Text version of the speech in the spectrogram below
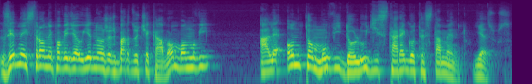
z jednej strony powiedział jedną rzecz bardzo ciekawą, bo on mówi, ale on to mówi do ludzi Starego Testamentu, Jezus.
